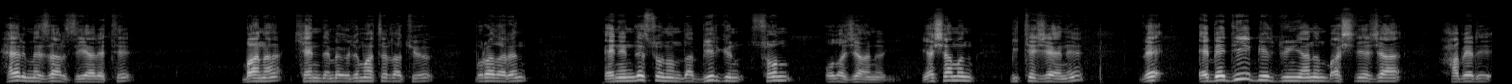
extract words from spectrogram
Her mezar ziyareti bana kendime ölümü hatırlatıyor. Buraların eninde sonunda bir gün son olacağını, yaşamın biteceğini ve ebedi bir dünyanın başlayacağı haberi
